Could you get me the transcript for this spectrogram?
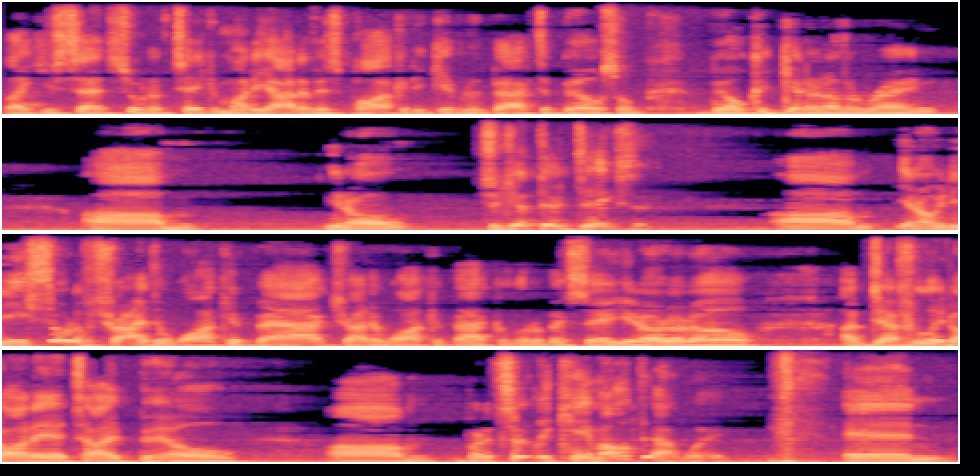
like you said, sort of taking money out of his pocket and giving it back to Bill so Bill could get another ring, um, you know, to get their digs in. Um, you know, and he sort of tried to walk it back, tried to walk it back a little bit, say, you know, no, no, I'm definitely not anti-Bill. Um, but it certainly came out that way. And,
